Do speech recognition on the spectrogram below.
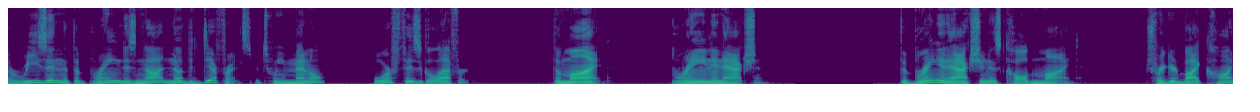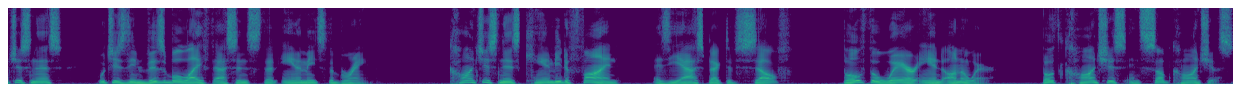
The reason that the brain does not know the difference between mental or physical effort. The mind, brain in action. The brain in action is called mind, triggered by consciousness which is the invisible life essence that animates the brain. Consciousness can be defined as the aspect of self, both aware and unaware, both conscious and subconscious,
